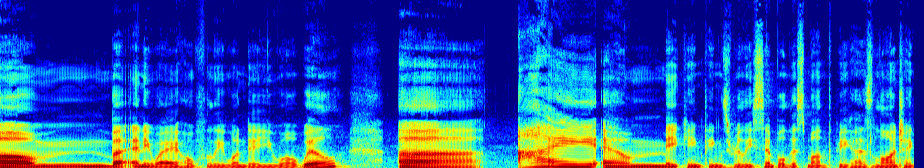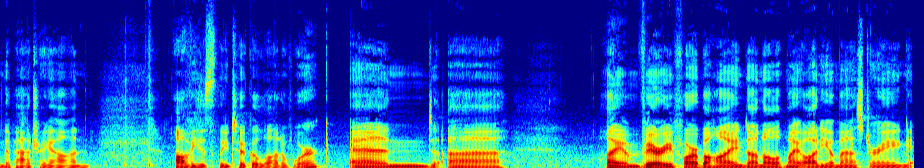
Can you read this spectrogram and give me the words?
Um, but anyway, hopefully one day you all will. Uh, I am making things really simple this month because launching the Patreon obviously took a lot of work and uh, I am very far behind on all of my audio mastering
